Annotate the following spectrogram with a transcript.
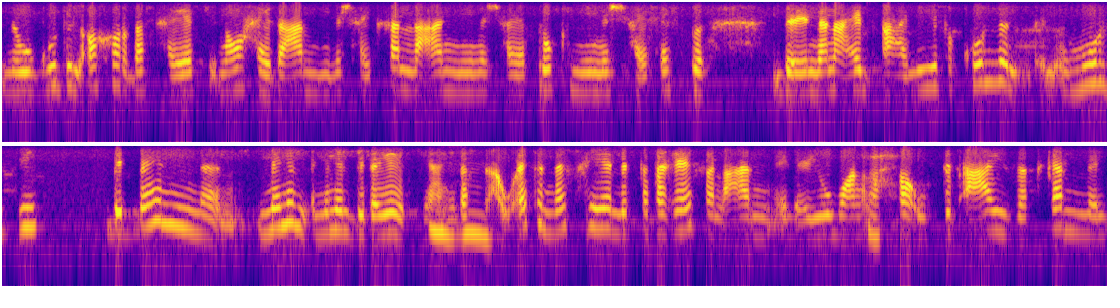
لوجود الآخر ده في حياتي إن هو هيدعمني مش هيتخلى عني مش هيتركني مش هيحس بإن أنا عبء عليه. فكل ال- الأمور دي بتبان من من البدايات يعني. بس أوقات الناس هي اللي بتتغافل عن العيوب وعن. الأخطاء وبتبقى عايزة تكمل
